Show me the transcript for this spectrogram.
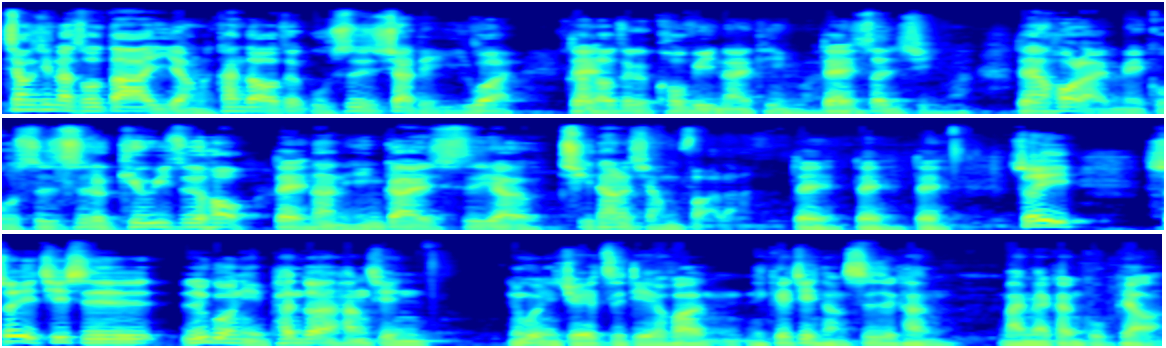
相信那时候大家一样的，看到这股市下跌以外。看到这个 COVID nineteen 嘛，在盛行嘛，但后来美国实施了 QE 之后，对，那你应该是要有其他的想法啦。对对对，所以所以其实如果你判断行情，如果你觉得止跌的话，你可以进场试试看买买看股票。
